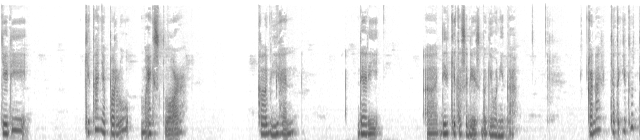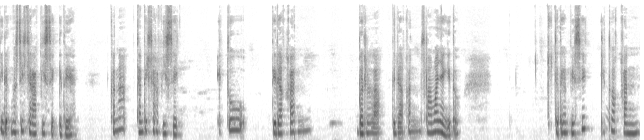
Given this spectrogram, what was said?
Jadi kita hanya perlu mengeksplor kelebihan dari uh, diri kita sendiri sebagai wanita karena cantik itu tidak mesti secara fisik gitu ya. Karena cantik secara fisik itu tidak akan berlak tidak akan selamanya gitu. Kecantikan fisik itu akan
